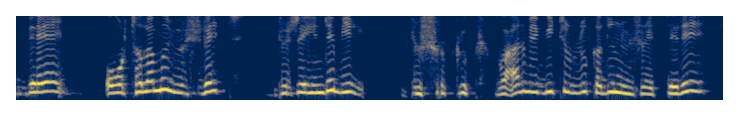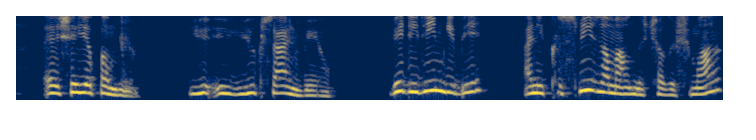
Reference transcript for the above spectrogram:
ve ortalama ücret düzeyinde bir düşüklük var ve bir türlü kadın ücretleri e, şey yapamıyor, yükselmiyor. Ve dediğim gibi hani kısmi zamanlı çalışma,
